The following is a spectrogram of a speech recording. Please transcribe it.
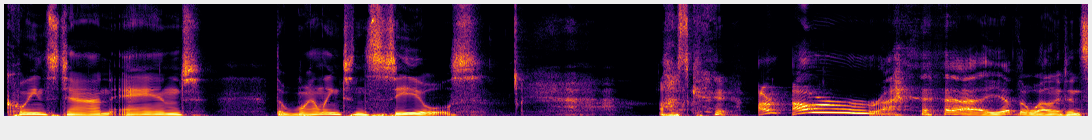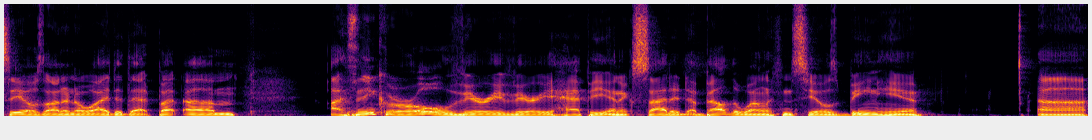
Queenstown, and the Wellington Seals. I yep, the Wellington Seals. I don't know why I did that, but um, I think we're all very, very happy and excited about the Wellington Seals being here. Uh,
